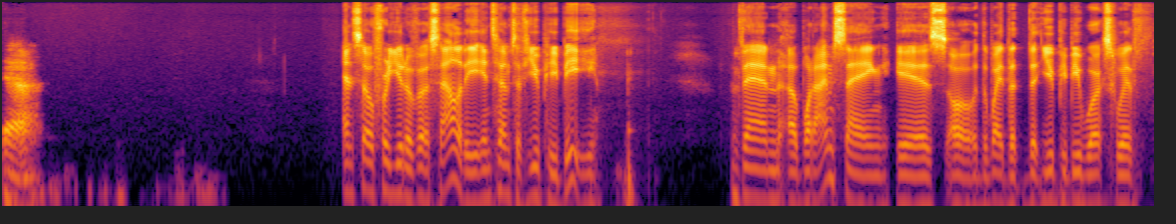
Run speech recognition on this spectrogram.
Yeah. And so for universality, in terms of UPB, then uh, what I'm saying is, or the way that, that UPB works with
